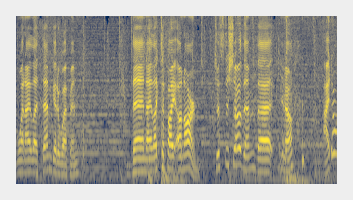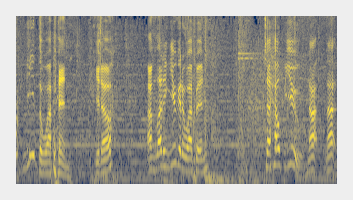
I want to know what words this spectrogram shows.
when I let them get a weapon, then I like to fight unarmed. Just to show them that, you know, I don't need the weapon. You know? I'm letting you get a weapon to help you. Not, not...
